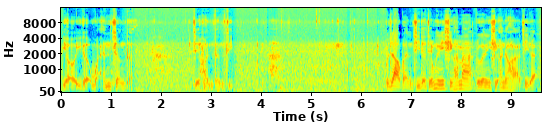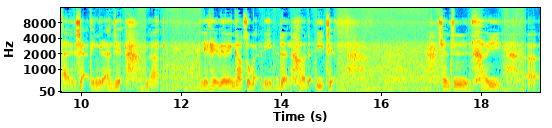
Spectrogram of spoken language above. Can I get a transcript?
有一个完整的结婚登记。不知道本集的节目你喜欢吗？如果你喜欢的话，记得按下订阅按键，那也可以留言告诉我们你任何的意见。甚至可以，呃，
